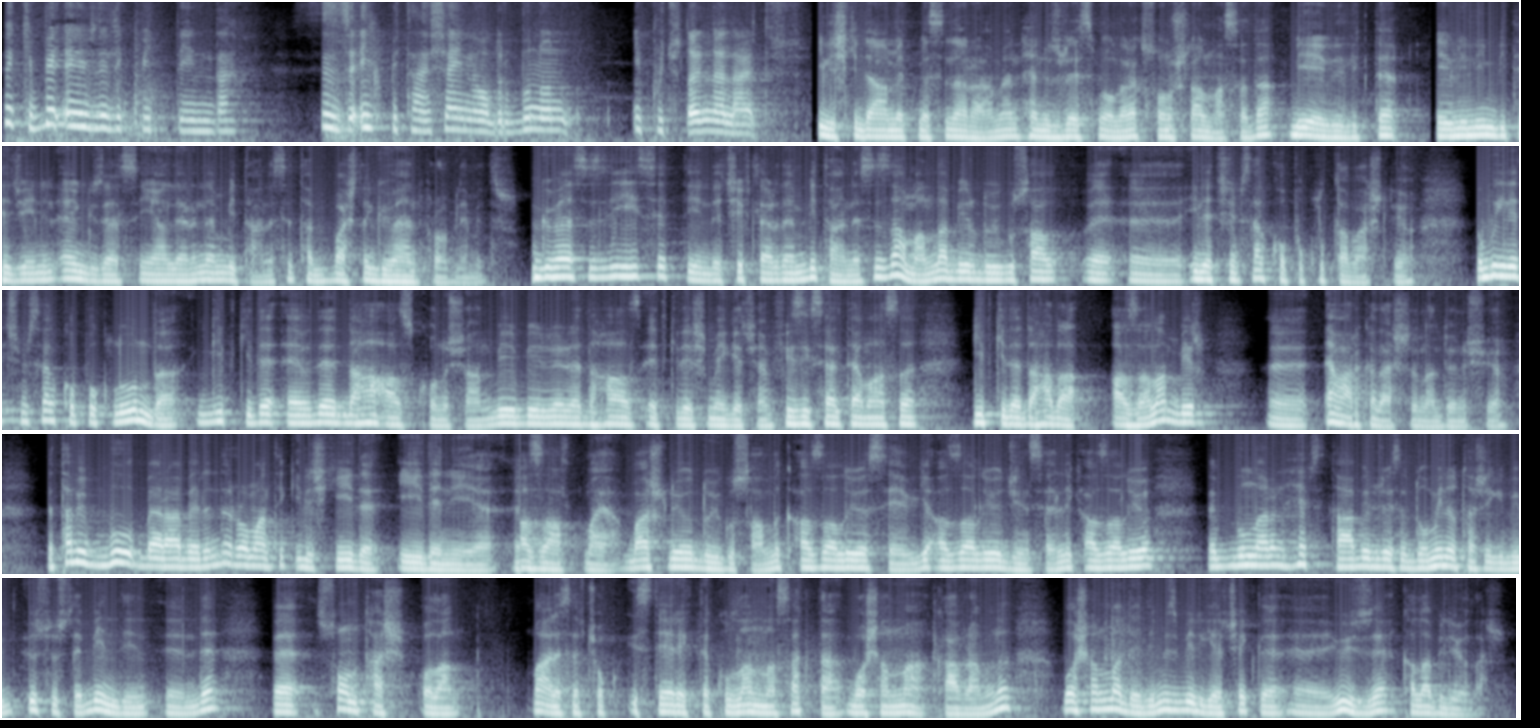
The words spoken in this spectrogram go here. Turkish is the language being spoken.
Peki bir evlilik bittiğinde sizce ilk biten şey ne olur? Bunun ipuçları nelerdir? İlişki devam etmesine rağmen henüz resmi olarak sonuçlanmasa da bir evlilikte evliliğin biteceğinin en güzel sinyallerinden bir tanesi tabii başta güven problemidir. Güvensizliği hissettiğinde çiftlerden bir tanesi zamanla bir duygusal ve e, iletişimsel kopuklukla başlıyor. Ve bu iletişimsel kopukluğun da gitgide evde daha az konuşan, birbirleriyle daha az etkileşime geçen, fiziksel teması gitgide daha da azalan bir e, ev arkadaşlığına dönüşüyor. Ve tabii bu beraberinde romantik ilişkiyi de iyiden iyiye azaltmaya başlıyor. Duygusallık azalıyor, sevgi azalıyor, cinsellik azalıyor. Ve bunların hepsi tabiri caizse domino taşı gibi üst üste bindiğinde ve son taş olan maalesef çok isteyerek de kullanmasak da boşanma kavramını boşanma dediğimiz bir gerçekle e, yüz yüze kalabiliyorlar.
